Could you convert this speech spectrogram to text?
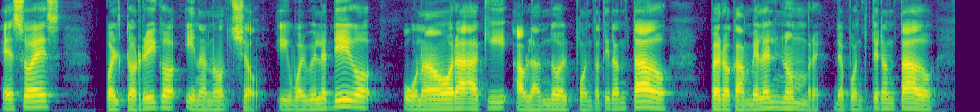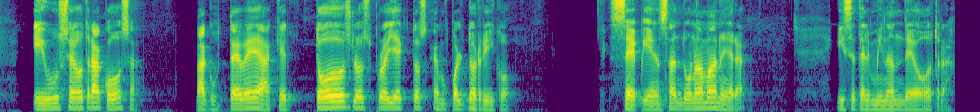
Eso es Puerto Rico in a nutshell. Y vuelvo y les digo, una hora aquí hablando del puente atirantado, pero cámbiale el nombre de puente atirantado y use otra cosa, para que usted vea que todos los proyectos en Puerto Rico se piensan de una manera y se terminan de otra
